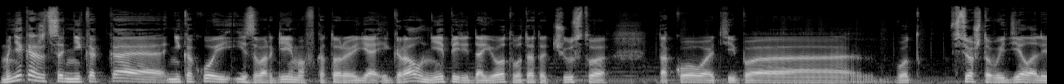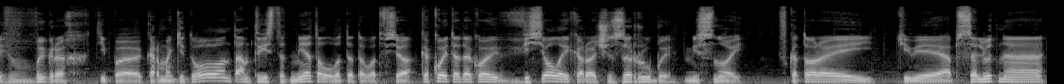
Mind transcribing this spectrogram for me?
мне кажется, никакая, никакой из варгеймов, в которые я играл, не передает вот это чувство такого, типа, вот все, что вы делали в играх типа Кармагеддон, там Twisted Metal, вот это вот все. Какой-то такой веселый, короче, зарубы мясной, в которой тебе абсолютно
